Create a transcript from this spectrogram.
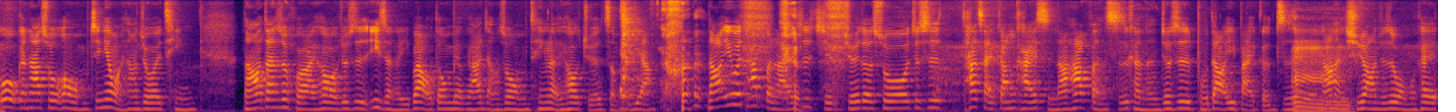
我有跟他说哦，我们今天晚上就会听，然后但是回来以后就是一整个礼拜我都没有跟他讲说我们听了以后觉得怎么样，然后因为他本来是觉觉得说就是他才刚开始，然后他粉丝可能就是不到一百个之类的，然后很希望就是我们可以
